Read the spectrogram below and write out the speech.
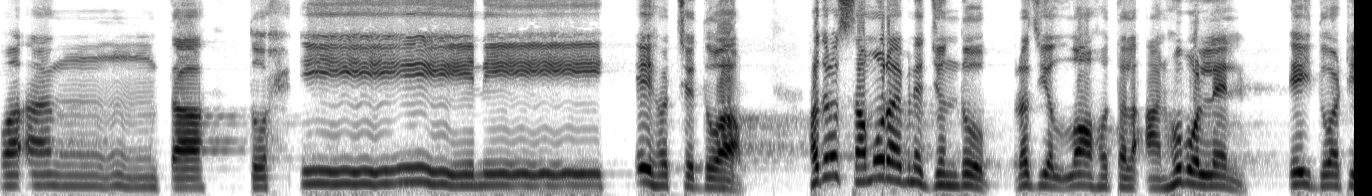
ওয়া আনতা তুহইনি এই হচ্ছে দোয়া। হযরত সামুরা ইবনে জুনদুব রাদিয়াল্লাহু তাআলা আনহু বললেন, এই দোয়াটি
